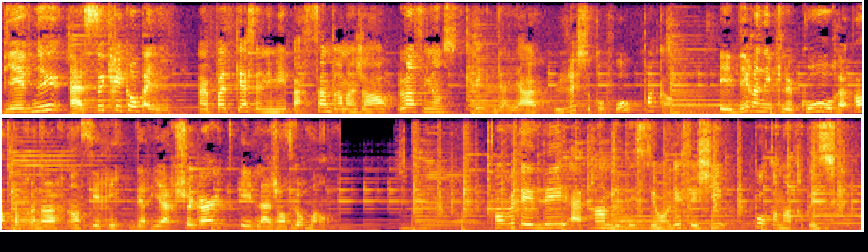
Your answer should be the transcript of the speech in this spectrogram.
Bienvenue à Secret Compagnie, un podcast animé par Sandra Major, l'enseignante secret derrière lesucofo.com. Et Véronique Lecourt, entrepreneur en série derrière Sugart et l'agence gourmande. On veut t'aider à prendre des décisions réfléchies pour ton entreprise sucrée.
